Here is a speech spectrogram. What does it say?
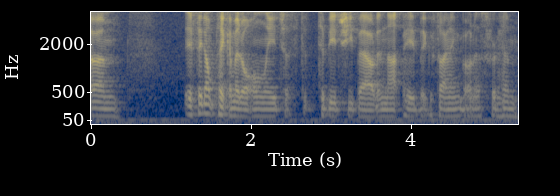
um, if they don't pick him, it'll only just to be cheap out and not pay a big signing bonus for him.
